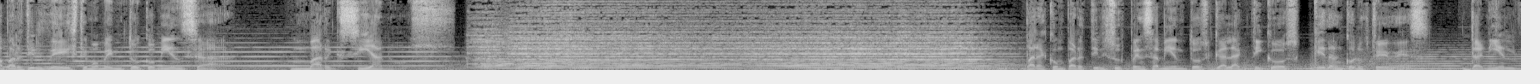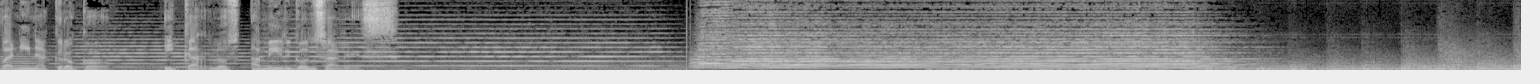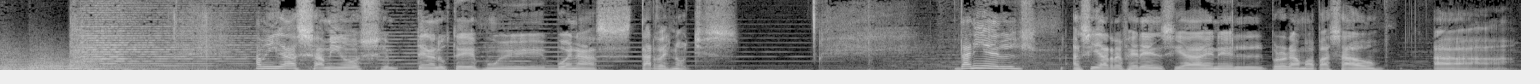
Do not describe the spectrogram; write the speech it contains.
A partir de este momento comienza Marxianos. Para compartir sus pensamientos galácticos quedan con ustedes Daniel Vanina Croco y Carlos Amir González. Amigos, tengan ustedes muy buenas tardes, noches. Daniel hacía referencia en el programa pasado a,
